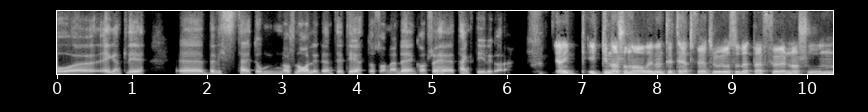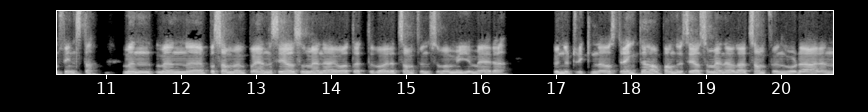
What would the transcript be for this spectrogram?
og egentlig uh, bevissthet om nasjonal identitet og sånn, enn det en kanskje har tenkt tidligere. Ja, ikke nasjonal identitet, for jeg tror jo også dette er før nasjonen finnes. da. Men, men på, samme, på ene sida så mener jeg jo at dette var et samfunn som var mye mer undertrykkende og strengt. Ja. Og på andre sida så mener jeg det er et samfunn hvor det er en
